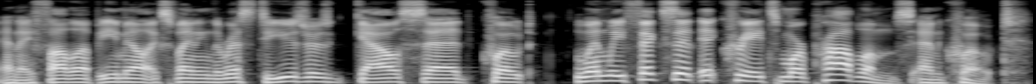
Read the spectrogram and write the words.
In a follow up email explaining the risk to users, Guo said, quote, When we fix it, it creates more problems, end quote.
